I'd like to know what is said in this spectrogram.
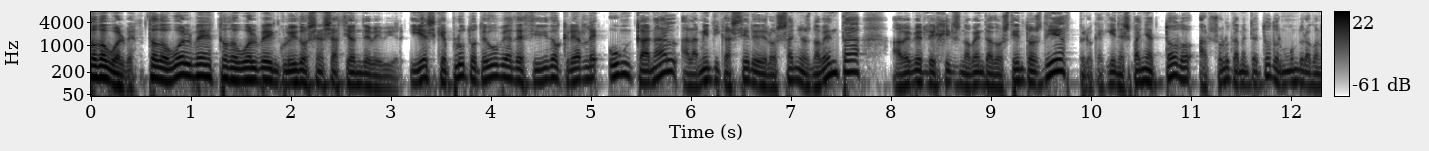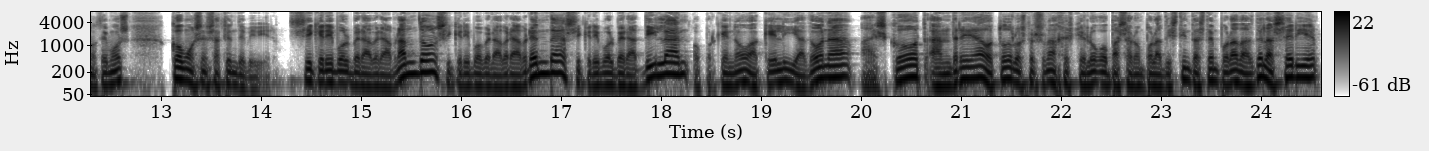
Todo vuelve, todo vuelve, todo vuelve, incluido Sensación de Vivir. Y es que Pluto TV ha decidido crearle un canal a la mítica serie de los años 90, a Beverly Hills 90-210, pero que aquí en España todo, absolutamente todo el mundo la conocemos como Sensación de Vivir. Si queréis volver a ver a Brandon, si queréis volver a ver a Brenda, si queréis volver a Dylan, o por qué no, a Kelly, a Donna, a Scott, a Andrea, o todos los personajes que luego pasaron por las distintas temporadas de la serie,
